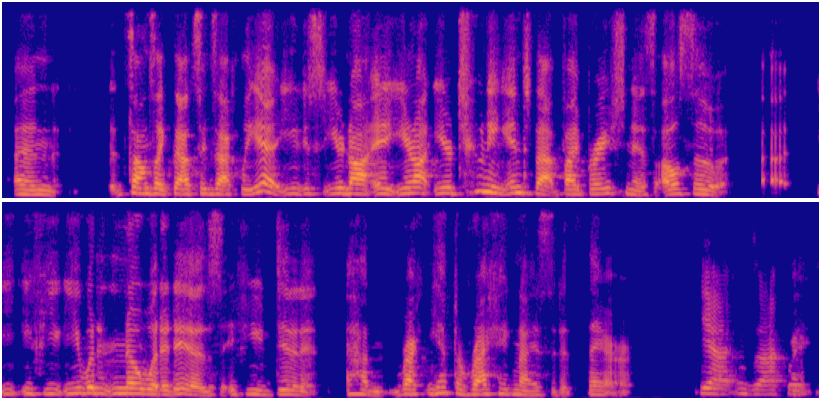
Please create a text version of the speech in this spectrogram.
and it sounds like that's exactly it. You just you're not you're not you're tuning into that vibration is also uh, if you you wouldn't know what it is if you didn't hadn't rec- you have to recognize that it's there. Yeah, exactly. Right.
